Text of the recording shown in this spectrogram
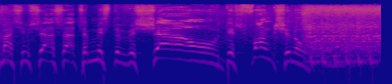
Massive shouts out to Mr. Vishal, dysfunctional.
